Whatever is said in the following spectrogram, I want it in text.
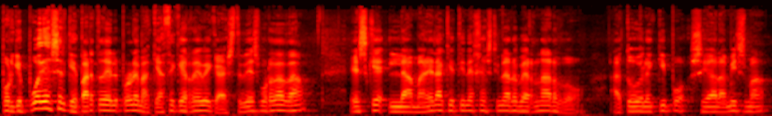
Porque puede ser que parte del problema que hace que Rebeca esté desbordada es que la manera que tiene gestionar Bernardo a todo el equipo sea la misma,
